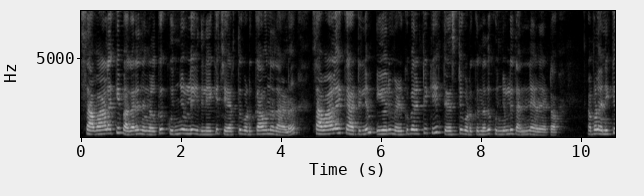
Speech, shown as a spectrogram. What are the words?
സവാളയ്ക്ക് പകരം നിങ്ങൾക്ക് കുഞ്ഞുള്ളി ഇതിലേക്ക് ചേർത്ത് കൊടുക്കാവുന്നതാണ്. സവാളയെക്കാട്ടിലും ഈ ഒരു മെഴുക്ക് പുരട്ടിക്ക് ടേസ്റ്റ് കൊടുക്കുന്നത് കുഞ്ഞുള്ളി തന്നെയാണ് കേട്ടോ. അപ്പോൾ എനിക്ക്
